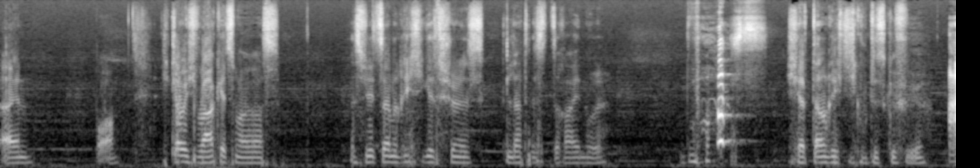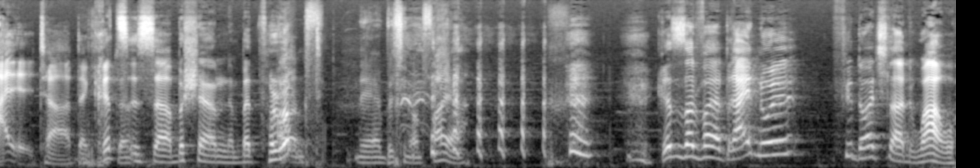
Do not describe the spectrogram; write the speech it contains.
ein. Boah. Ich glaube, ich wage jetzt mal was. Das wird so ein richtiges, schönes, glattes 3-0. Was? Ich habe da ein richtig gutes Gefühl. Alter, der Kritz ist ein bisschen On, betrunken. nee, ein bisschen on fire. Chris ist on fire. 3-0 für Deutschland. Wow.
